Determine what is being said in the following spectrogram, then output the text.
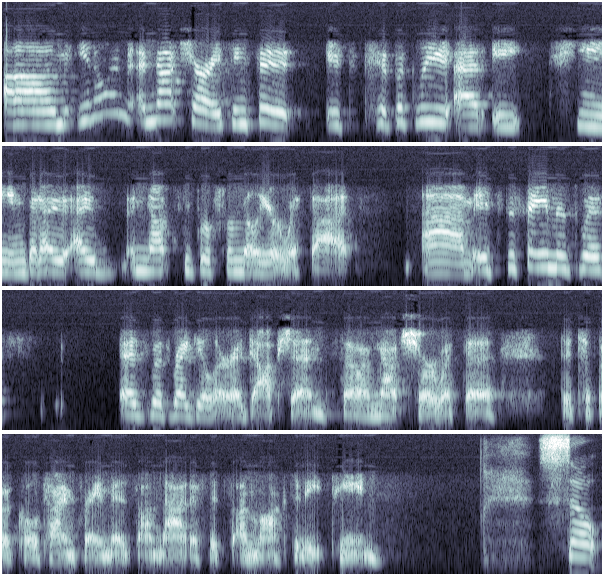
Um, you know, I'm, I'm not sure. I think that it's typically at 18, but I, I am not super familiar with that. Um, it's the same as with as with regular adoption, so I'm not sure what the the typical time frame is on that if it's unlocked at 18. So,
